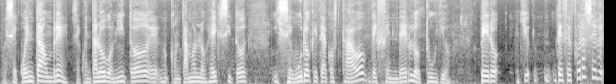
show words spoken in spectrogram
pues se cuenta, hombre, se cuenta lo bonito, eh, contamos los éxitos y seguro que te ha costado defender lo tuyo. Pero desde fuera se, ve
